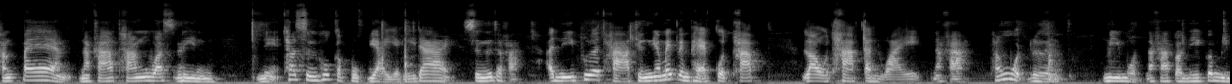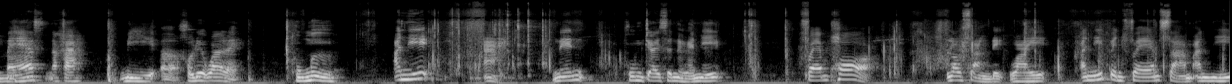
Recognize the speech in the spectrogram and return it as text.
ทั้งแป้งนะคะ ทั้งวัสลินเนี่ยถ้าซื้อพวกกระปุกใหญ่อย่างนี้ได้ ซื้อเถอะค่ะ อันนี้เพื่อทาถึงยังไม่เป็นแผลกดทับ เราทากันไว้นะคะ ทั้งหมดเลยมีหมดนะคะ ตอนนี้ก็มีแมสนะคะ มีเออเขาเรียกว่าอะไรถุงมือ อันนี้อะเน้นภูมิใจเสนออันนี้ แฟ้มพ่อเราสั่งเด็กไว้ อันนี้เป็นแฟ้มสามอันนี้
